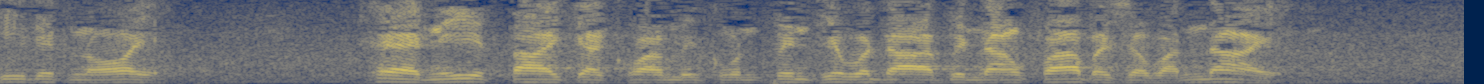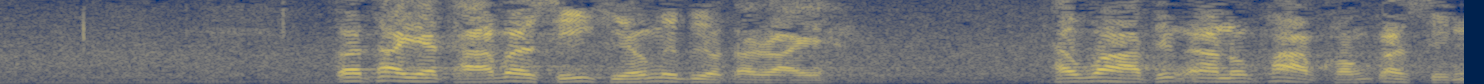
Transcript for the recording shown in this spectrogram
ธิเล็กน้อย แค่นี้ตายจากความเป็นคนเป็นเทวดาเป็นนางฟ้าไปสวรรค์ได้ก็ถ้าจะถามว่าสีเขียวไมีประโยชน์อะไร ถ้าว่าถึงอนุภาพของกระสิน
